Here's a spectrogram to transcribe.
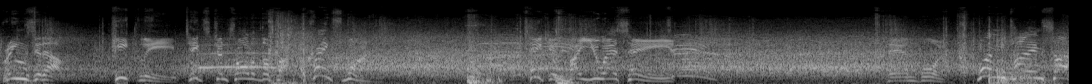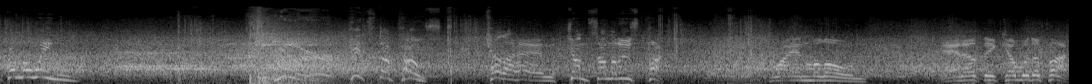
Brings it out. Heatley takes control of the puck. Cranks one. Taken by USA. Dan Boyle. One-time shot from the wing. Miller hits the post. Callahan jumps on the loose puck. Ryan Malone. And out they come with a puck.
